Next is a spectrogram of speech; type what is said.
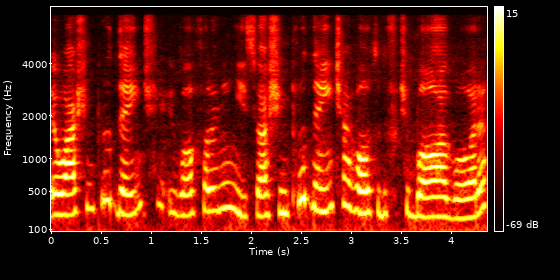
eu acho imprudente, igual eu falei no início, eu acho imprudente a volta do futebol agora,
